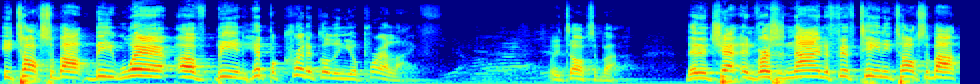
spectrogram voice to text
he talks about beware of being hypocritical in your prayer life what he talks about. Then in, in verses 9 to 15, he talks about,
